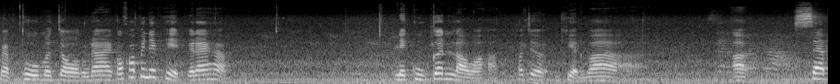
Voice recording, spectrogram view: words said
แบบโทรมาจองได้ ก็เข้าไปในเพจก็ได้ค่ะ ใน Google เราอะค่ะเขาจะเขียนว่าอะแซบ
